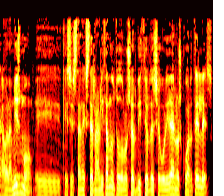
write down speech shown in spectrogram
ahora mismo eh, que se están externalizando todos los servicios de seguridad en los cuarteles,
